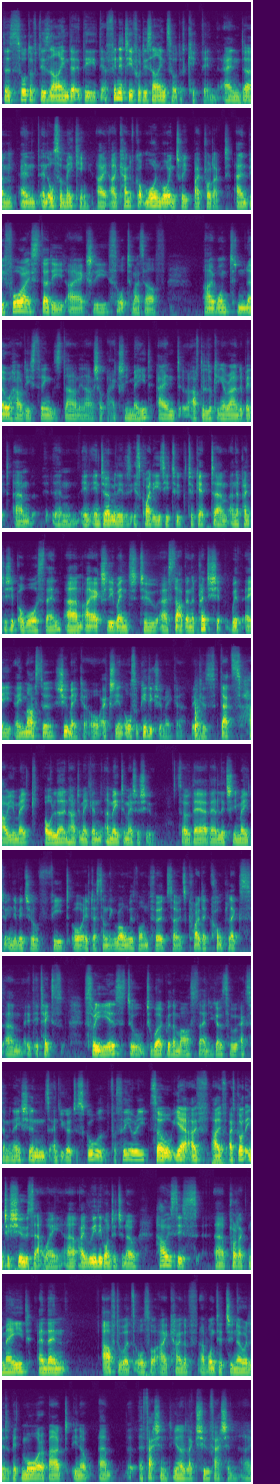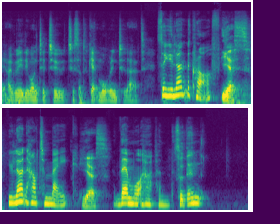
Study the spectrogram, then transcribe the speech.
the sort of design, the, the, the affinity for design sort of kicked in, and um, and and also making. I, I kind of got more and more intrigued by product. And before I studied, I actually thought to myself, I want to know how these things down in our shop are actually made. And after looking around a bit, um, um, in, in Germany, it's, it's quite easy to, to get um, an apprenticeship or was then. Um, I actually went to uh, start an apprenticeship with a, a master shoemaker or actually an orthopedic shoemaker because that's how you make or learn how to make an, a made to measure shoe. So they're they're literally made to individual feet, or if there's something wrong with one foot. So it's quite a complex. Um, it, it takes three years to to work with a master, and you go through examinations, and you go to school for theory. So yeah, I've I've I've got into shoes that way. Uh, I really wanted to know how is this uh, product made, and then afterwards also i kind of I wanted to know a little bit more about you know um, a fashion you know like shoe fashion I, I really wanted to to sort of get more into that So you learnt the craft, Yes, you learnt how to make. yes. Then what happened? So then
